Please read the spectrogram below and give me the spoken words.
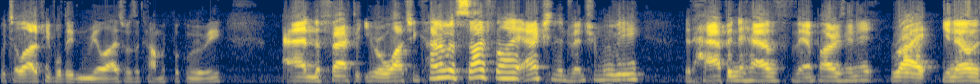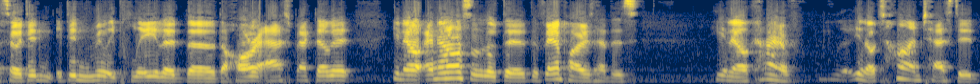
which a lot of people didn't realize was a comic book movie, and the fact that you were watching kind of a sci-fi action adventure movie that happened to have vampires in it. Right. You know, so it didn't it didn't really play the the, the horror aspect of it. You know, and then also the, the the vampires had this, you know, kind of you know time tested,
